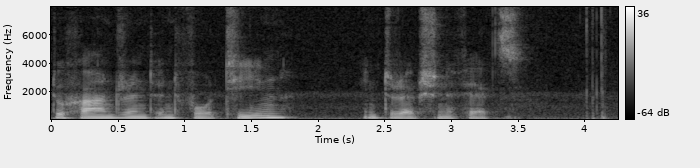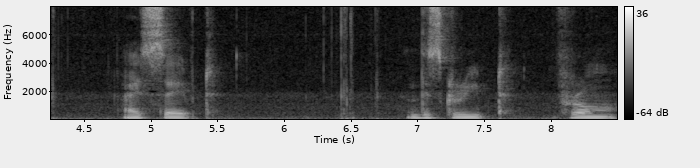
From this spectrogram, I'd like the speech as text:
214 interaction effects. I saved the script from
